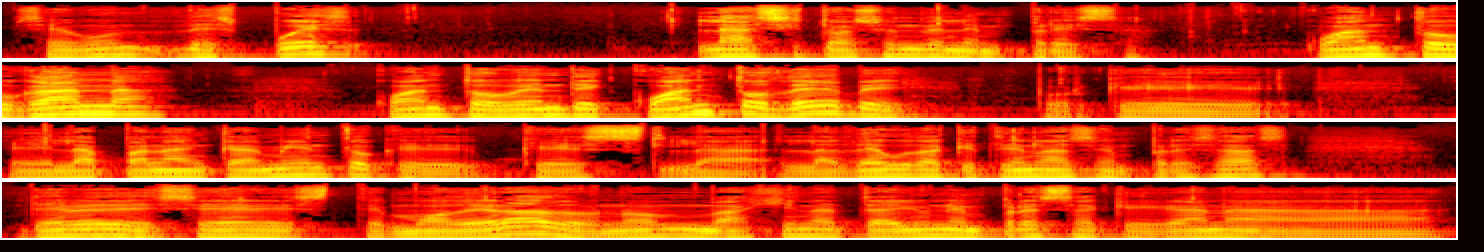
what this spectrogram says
Según, después, la situación de la empresa. ¿Cuánto gana? ¿Cuánto vende? ¿Cuánto debe? Porque el apalancamiento, que, que es la, la deuda que tienen las empresas, debe de ser este moderado, ¿no? Imagínate, hay una empresa que gana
